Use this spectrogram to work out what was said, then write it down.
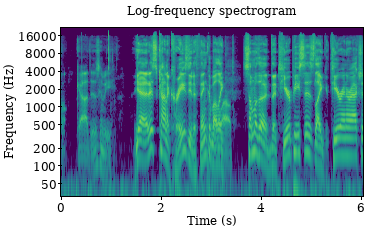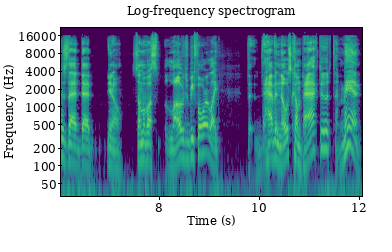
Oh God, this is gonna be. Yeah, it is kind of crazy to think about. Like Wild. some of the the tier pieces, like tier interactions that that you know some of us loved before, like th- having those come back, dude. Man,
